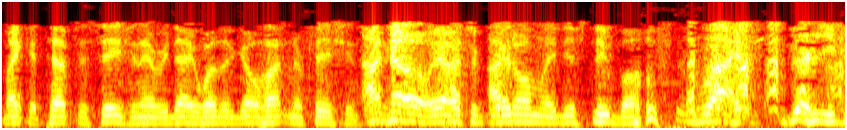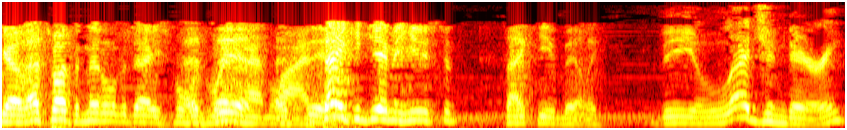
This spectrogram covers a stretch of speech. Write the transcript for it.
make a tough decision every day whether to go hunting or fishing. I know, yeah, it's a I, I good- normally just do both. right. There you go. That's what the middle of the day is for. That's it. that That's line. it. Thank you, Jimmy Houston. Thank you, Billy. The legendary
